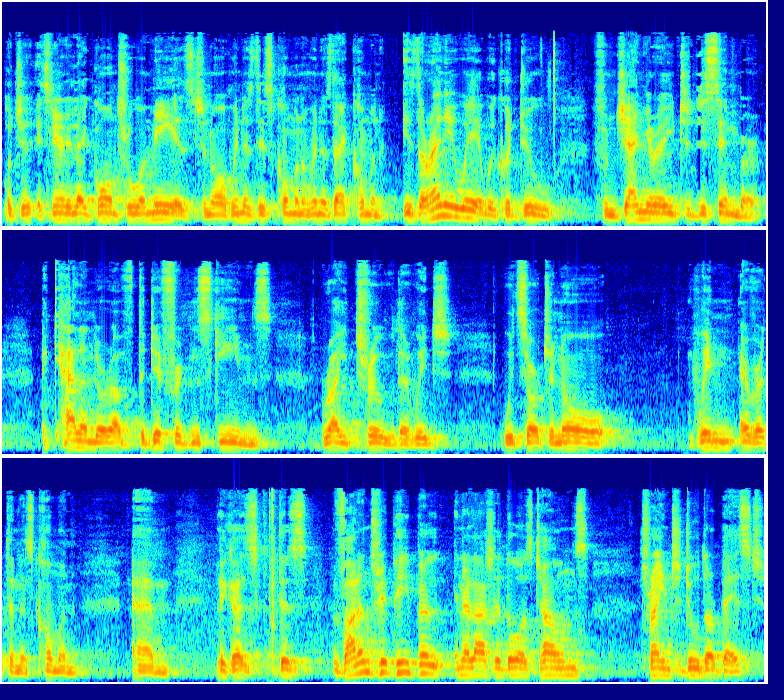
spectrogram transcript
Which it's nearly like going through a maze to know when is this coming and when is that coming. Is there any way we could do from January to December a calendar of the different schemes right through that we'd, we'd sort of know when everything is coming. Um, because there's voluntary people in a lot of those towns trying to do their best,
